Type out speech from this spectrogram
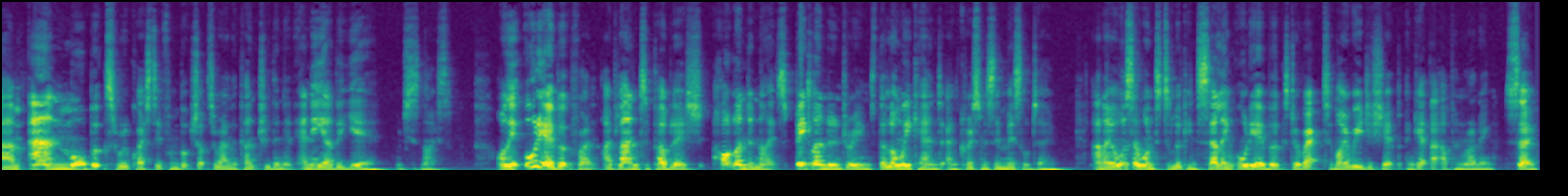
Um, and more books were requested from bookshops around the country than in any other year, which is nice. On the audiobook front, I plan to publish Hot London Nights, Big London Dreams, The Long Weekend, and Christmas in Mistletoe. And I also wanted to look into selling audiobooks direct to my readership and get that up and running. So,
